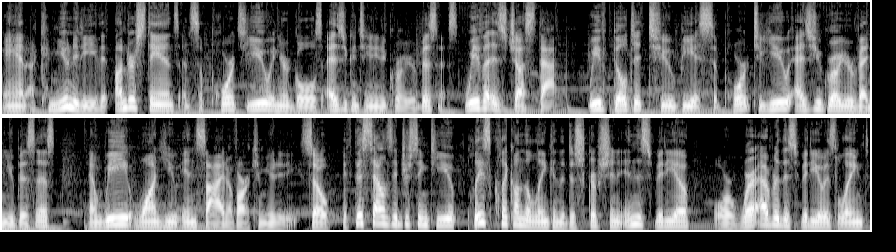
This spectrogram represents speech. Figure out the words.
and a community that understands and supports you and your goals as you continue to grow your business. WEVA is just that. We've built it to be a support to you as you grow your venue business, and we want you inside of our community. So if this sounds interesting to you, please click on the link in the description in this video or wherever this video is linked,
